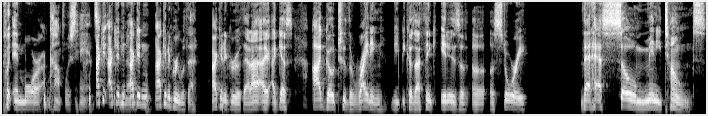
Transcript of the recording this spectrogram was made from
put in more accomplished hands. I can I can You know? I can I can agree with that. I can agree with that. I I, I guess I go to the writing because I think it is a, a a story that has so many tones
